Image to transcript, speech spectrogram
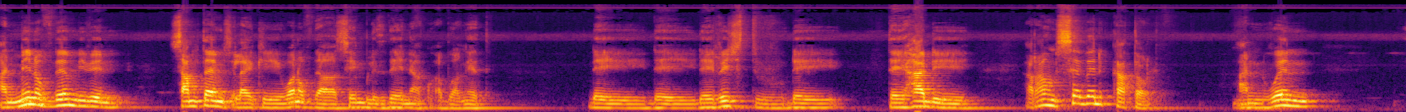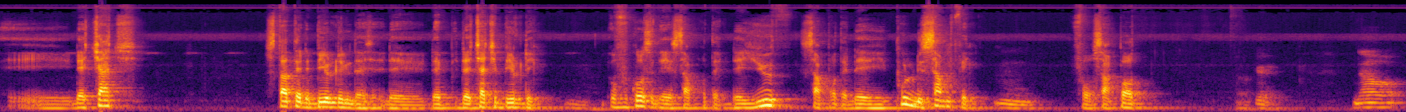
And many of them even sometimes like uh, one of the assemblies there in Abuanget, they they they reached to they they had uh, around seven cattle, and when eh, the church started building the, the, the, the church building. Of course, they supported, the youth supported, they pulled something Mm. for support. Okay. Now,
